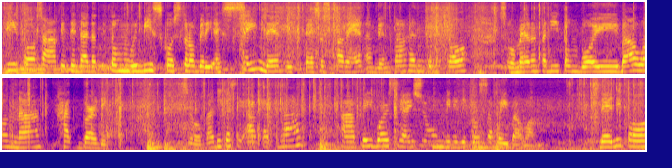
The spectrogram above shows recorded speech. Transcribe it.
dito sa akin tindahan. At itong Ribisco Strawberry ay same din. 8 pesos pa rin ang bentahan ko nito. So, meron pa ditong boy bawang na hot garlic. So, bali kasi apat na ah, flavors guys yung binili ko sa boy bawang. Then, ito,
